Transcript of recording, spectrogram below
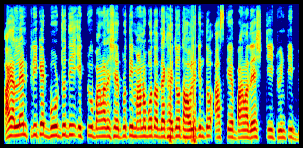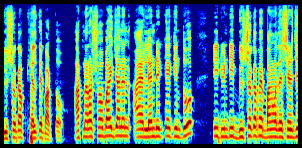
আয়ারল্যান্ড ক্রিকেট বোর্ড যদি একটু বাংলাদেশের প্রতি মানবতা দেখাইতো, তাহলে কিন্তু আজকে বাংলাদেশ টি টোয়েন্টি বিশ্বকাপ খেলতে পারতো। আপনারা সবাই জানেন আয়ারল্যান্ডকে কিন্তু টি টোয়েন্টি বিশ্বকাপে বাংলাদেশের যে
